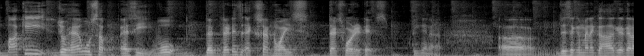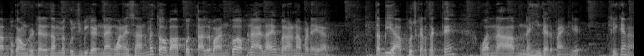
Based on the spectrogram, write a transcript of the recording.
बाकी जो है वो सब ऐसी, वो that is extra noise that's what it is ठीक है ना? जैसे कि मैंने कहा कि अगर आपको काउंटर टेररिज्म में कुछ भी करना है अफ़गानिस्तान में तो अब आपको तालिबान को अपना अलाय बनाना पड़ेगा। तभी आप कुछ कर सकते हैं वरना आप नहीं कर पाएँगे। ठीक है ना?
